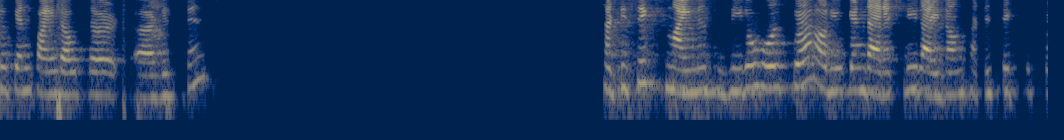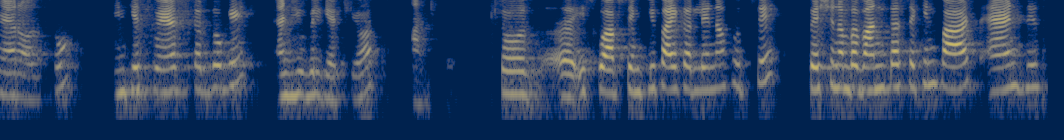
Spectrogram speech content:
you can find out the distance 36 minus 0 whole square or you can directly write down 36 square also इनके squares कर दोगे and you will get your answer so uh, इसको आप simplify कर लेना खुद से question number one का second part and this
